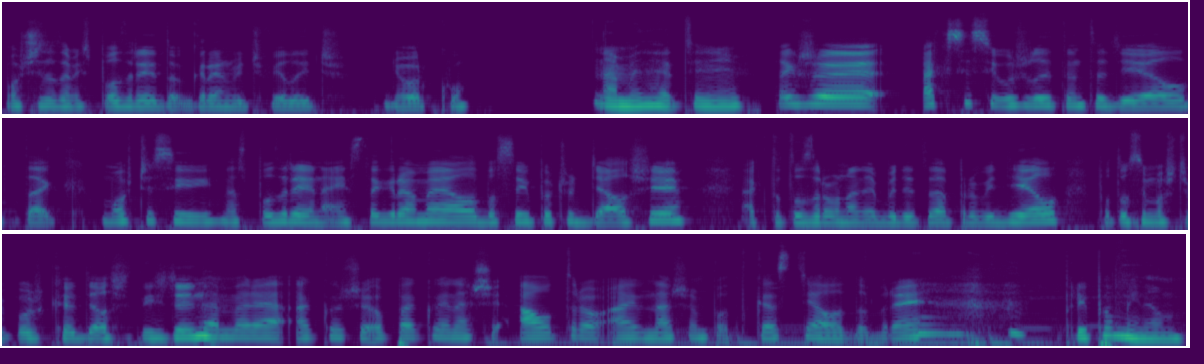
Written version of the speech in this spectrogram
Môžete sa tam ísť pozrieť do Greenwich Village v New Yorku. Na Manhattane. Takže ak ste si užili tento diel, tak môžete si nás pozrieť na Instagrame alebo si vypočuť ďalšie. Ak toto zrovna nebude teda prvý diel, potom si môžete počkať ďalší týždeň. Tamara akože opakuje naše outro aj v našom podcaste, ale dobre. Pripomínam.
